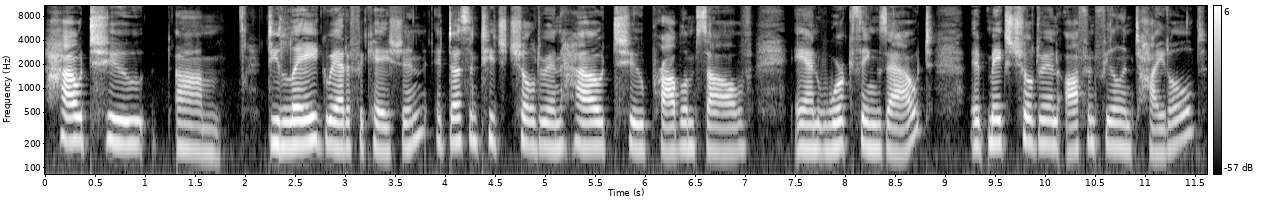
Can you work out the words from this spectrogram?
how to um, delay gratification. It doesn't teach children how to problem solve and work things out. It makes children often feel entitled.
